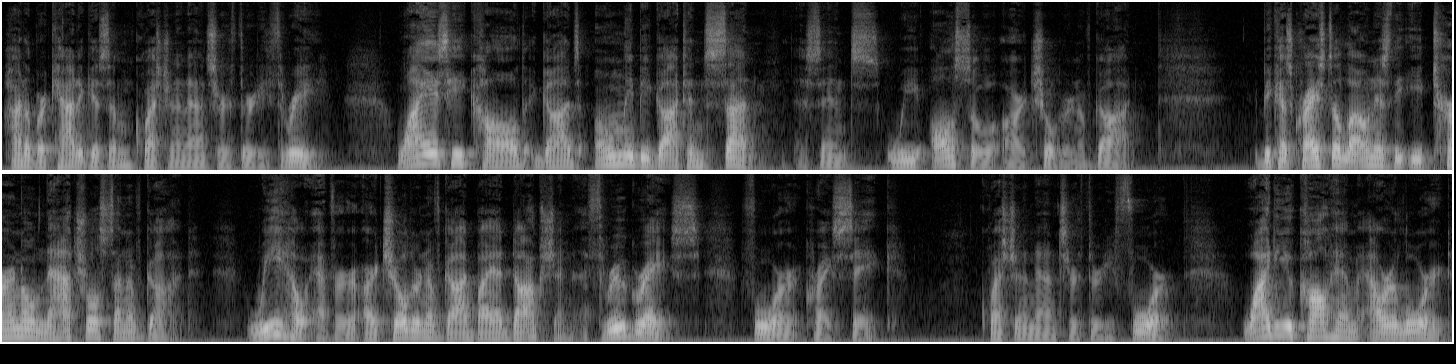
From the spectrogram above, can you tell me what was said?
Heidelberg Catechism, question and answer 33. Why is he called God's only begotten Son? since we also are children of God. Because Christ alone is the eternal, natural Son of God. We, however, are children of God by adoption through grace for Christ's sake. Question and answer 34. Why do you call him our Lord?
